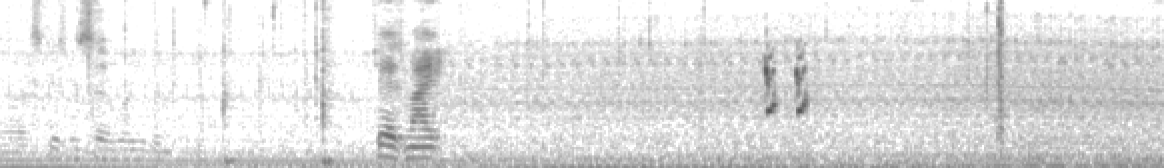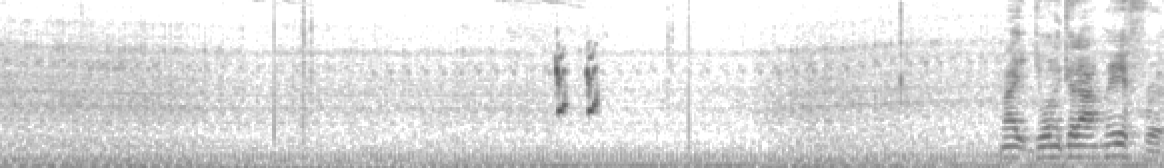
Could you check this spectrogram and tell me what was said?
Uh, excuse me, sir. What are you doing? Cheers, mate. Mate, do you want to get out my Ifrit?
